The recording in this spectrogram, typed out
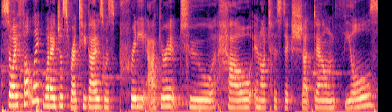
So I felt like what I just read to you guys was pretty accurate to how an autistic shutdown feels,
